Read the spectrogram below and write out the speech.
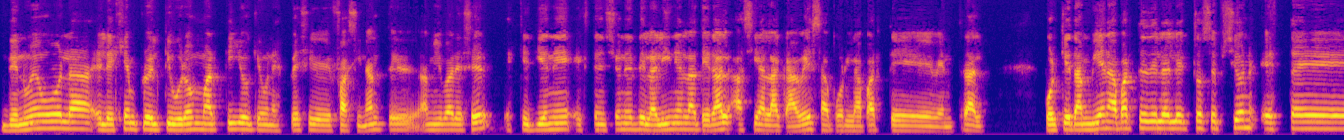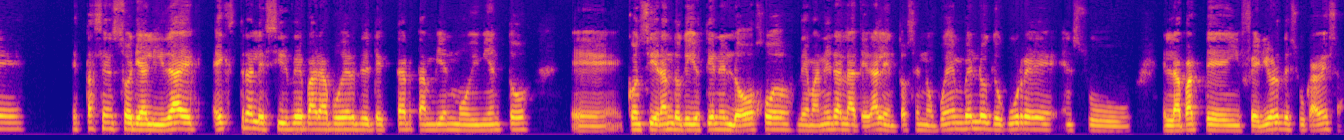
De nuevo, el ejemplo del tiburón martillo, que es una especie fascinante a mi parecer, es que tiene extensiones de la línea lateral hacia la cabeza por la parte ventral. Porque también, aparte de la electrocepción, este, esta sensorialidad extra le sirve para poder detectar también movimientos eh, considerando que ellos tienen los ojos de manera lateral, entonces no pueden ver lo que ocurre en, su, en la parte inferior de su cabeza.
